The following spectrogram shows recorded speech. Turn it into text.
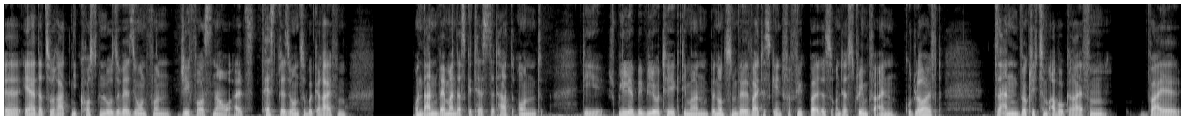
äh, eher dazu raten, die kostenlose Version von GeForce Now als Testversion zu begreifen. Und dann, wenn man das getestet hat und die Spielebibliothek, die man benutzen will, weitestgehend verfügbar ist und der Stream für einen gut läuft, dann wirklich zum Abo greifen, weil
